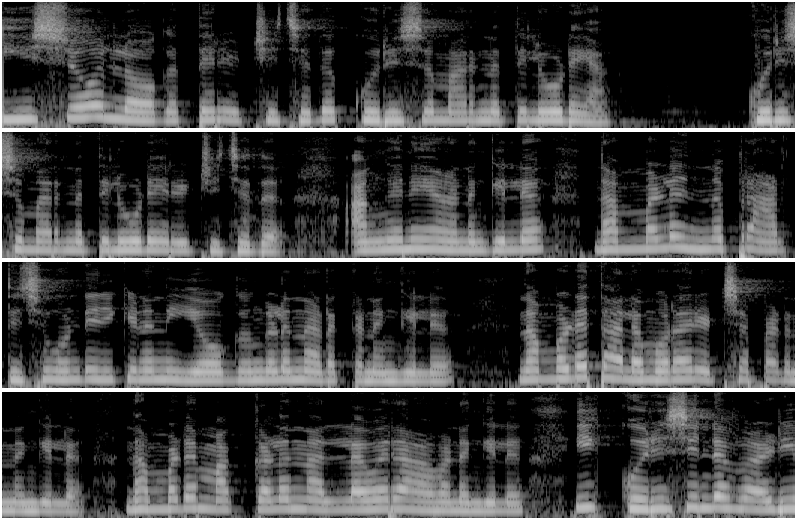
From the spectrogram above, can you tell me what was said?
ഈശോ ലോകത്തെ രക്ഷിച്ചത് കുരിശുമരണത്തിലൂടെയാണ്. കുരിശുമരണത്തിലൂടെ രക്ഷിച്ചത്. അങ്ങനെയാണെങ്കിൽ നമ്മൾ ഇന്ന് പ്രാർത്ഥിച്ചുകൊണ്ടിരിക്കുന്ന നിയോഗങ്ങൾ നടക്കണമെങ്കിൽ നമ്മുടെ തലമുറ രക്ഷപ്പെടണമെങ്കിൽ നമ്മുടെ മക്കൾ നല്ലവരാവണമെങ്കിൽ ഈ കുരിശിന്റെ വഴി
